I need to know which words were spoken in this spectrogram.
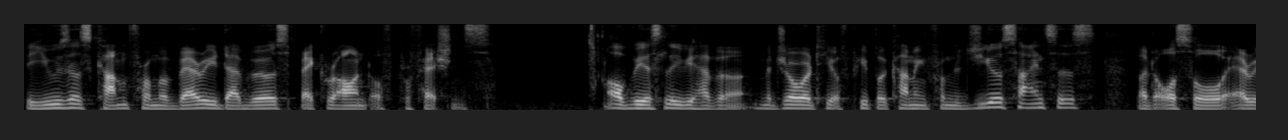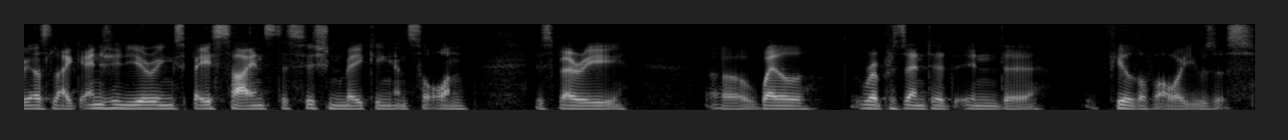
the users come from a very diverse background of professions. Obviously, we have a majority of people coming from the geosciences, but also areas like engineering, space science, decision making, and so on is very uh, well represented in the field of our users.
